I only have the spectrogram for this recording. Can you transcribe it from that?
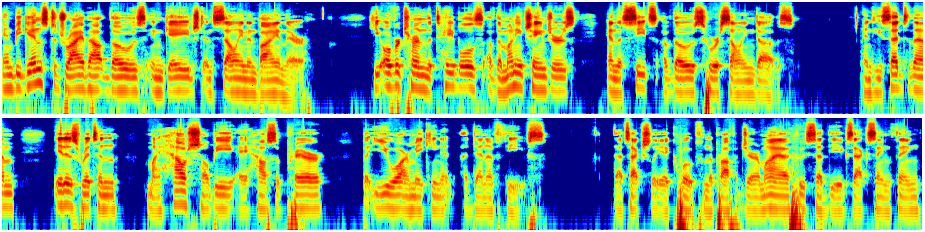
and begins to drive out those engaged in selling and buying there. He overturned the tables of the money changers and the seats of those who were selling doves. And he said to them, it is written, My house shall be a house of prayer, but you are making it a den of thieves. That's actually a quote from the prophet Jeremiah, who said the exact same thing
